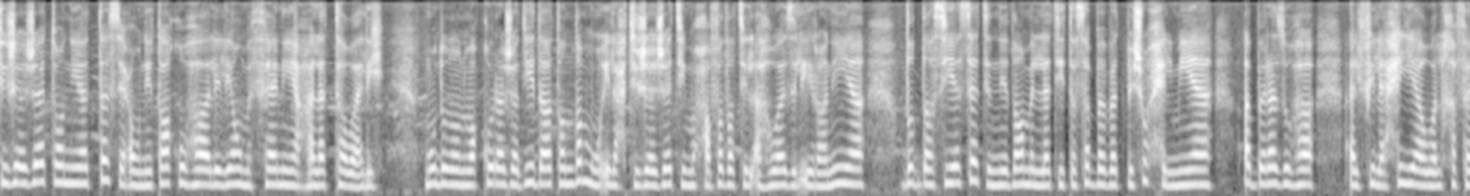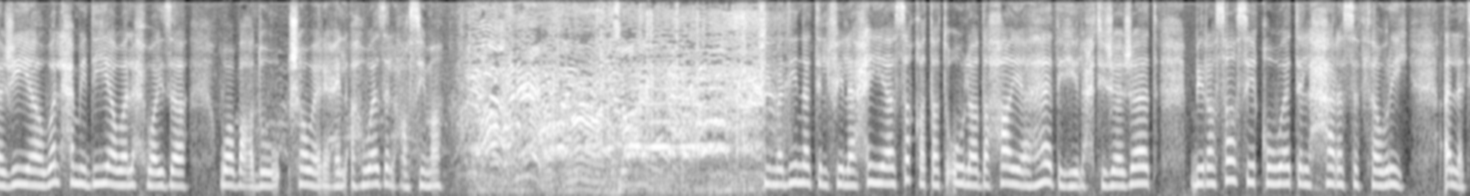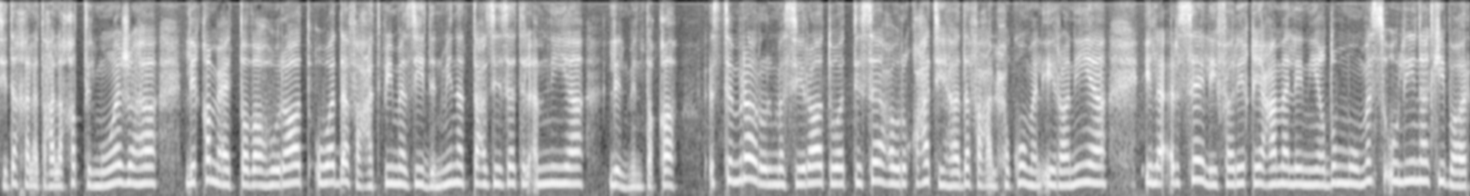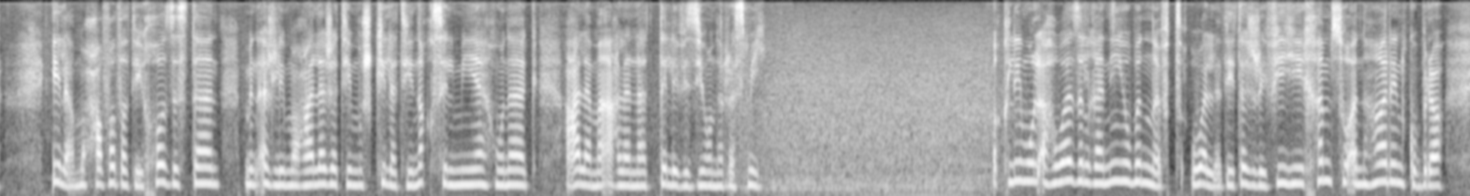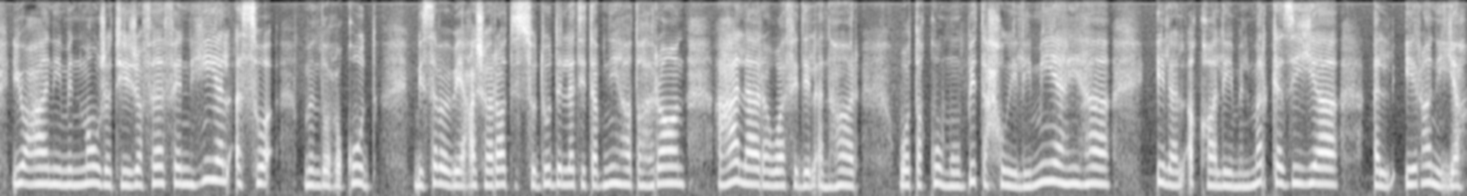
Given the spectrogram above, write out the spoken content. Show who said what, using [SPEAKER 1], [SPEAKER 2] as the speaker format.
[SPEAKER 1] احتجاجات يتسع نطاقها لليوم الثاني على التوالي. مدن وقرى جديدة تنضم إلى احتجاجات محافظة الأهواز الإيرانية ضد سياسات النظام التي تسببت بشح المياه أبرزها الفلاحية والخفاجية والحميدية والحويزة وبعض شوارع الأهواز العاصمة. في مدينة الفلاحية سقطت أولى ضحايا هذه الاحتجاجات برصاص قوات الحرس الثوري التي دخلت على خط المواجهة لقمع التظاهرات ودفعت بمزيد من التعزيزات الأمنية للمنطقة. استمرار المسيرات واتساع رقعتها دفع الحكومة الإيرانية إلى إرسال فريق عمل يضم مسؤولين كبار إلى محافظة خوزستان من أجل معالجة مشكلة نقص المياه هناك على ما أعلن التلفزيون الرسمي. إقليم الأهواز الغني بالنفط والذي تجري فيه خمس أنهار كبرى يعاني من موجة جفاف هي الأسوأ منذ عقود بسبب عشرات السدود التي تبنيها طهران على روافد الأنهار وتقوم بتحويل مياهها إلى الأقاليم المركزية الإيرانية.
